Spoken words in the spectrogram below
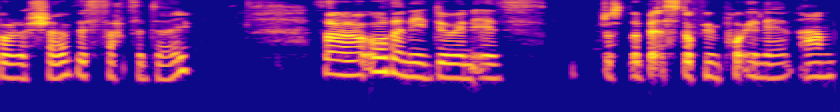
for a show this Saturday. So all they need doing is just a bit of stuffing putting in and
